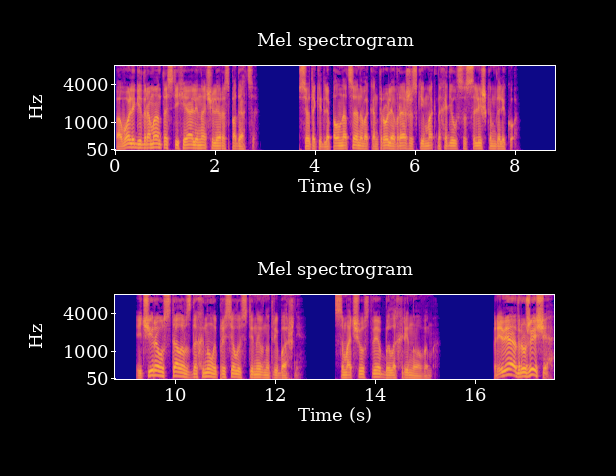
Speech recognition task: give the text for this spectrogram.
По воле гидроманта стихиали начали распадаться. Все-таки для полноценного контроля вражеский маг находился слишком далеко. Ичиро устало вздохнул и присел у стены внутри башни. Самочувствие было хреновым. «Привет, дружище!»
